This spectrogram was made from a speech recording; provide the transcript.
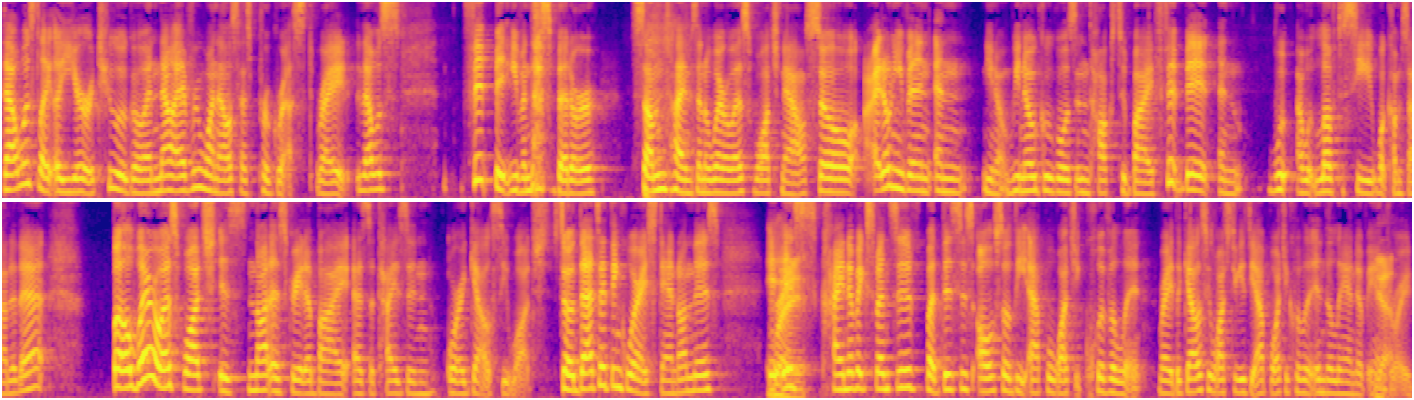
that was like a year or two ago and now everyone else has progressed right that was fitbit even does better sometimes than a wear os watch now so i don't even and you know we know google is in talks to buy fitbit and w- i would love to see what comes out of that but a Wear OS watch is not as great a buy as a Tizen or a Galaxy watch. So that's I think where I stand on this. It is Right. kind of expensive, but this is also the Apple Watch equivalent, right? The Galaxy Watch 3 is the Apple Watch equivalent in the land of Yeah. Android.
